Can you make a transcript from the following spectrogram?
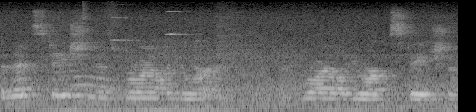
The next station is Royal York, Royal York Station.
